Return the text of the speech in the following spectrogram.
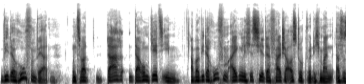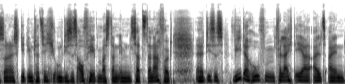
widerrufen werden. Und zwar dar, darum geht es ihm. Aber widerrufen eigentlich ist hier der falsche Ausdruck, würde ich meinen. Also, sondern es geht ihm tatsächlich um dieses Aufheben, was dann im Satz danach folgt. Äh, dieses Widerrufen vielleicht eher als ein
